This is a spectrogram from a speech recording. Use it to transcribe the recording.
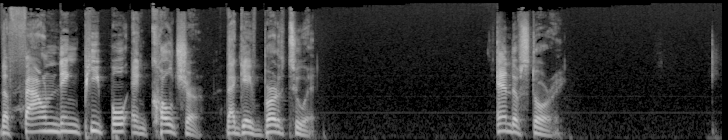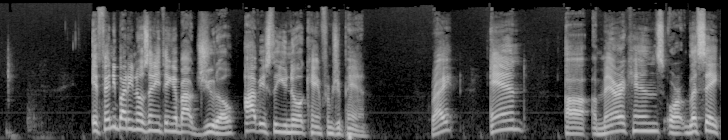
the founding people and culture that gave birth to it. End of story. If anybody knows anything about judo, obviously you know it came from Japan, right? And uh, Americans, or let's say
